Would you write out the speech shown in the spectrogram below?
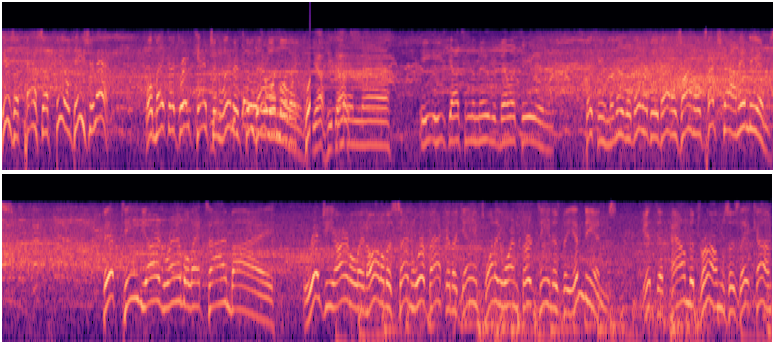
Here's a pass upfield. DeJeanette will make a great catch, and Leonard He's threw got that one with a quick Yeah, he does. And uh, he, he's got some maneuverability. And Picking maneuverability. That is Arnold. Touchdown, Indians. 15 yard ramble that time by Reggie Arnold, and all of a sudden we're back in the game. 21 13 as the Indians get to pound the drums as they come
